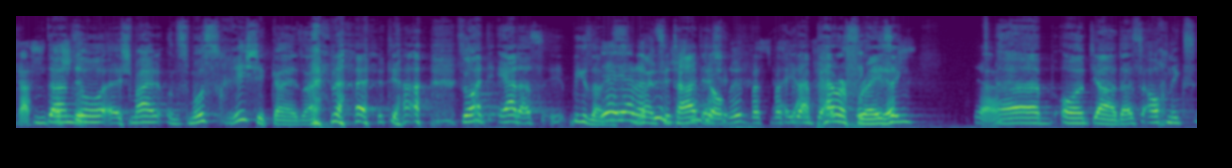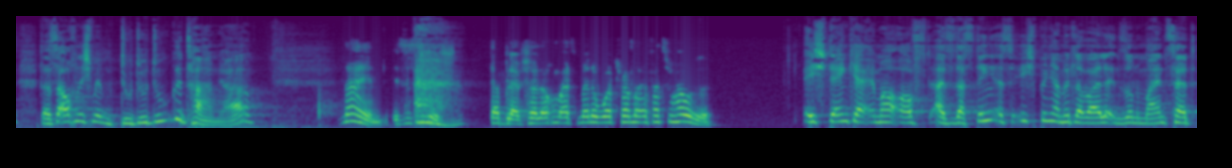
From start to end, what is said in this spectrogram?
Krass, Und dann so, ich meine, und es muss richtig geil sein halt, ja. So hat er das, wie gesagt, Ja, das ist ja, nur ein natürlich, Zitat, stimmt ja auch, ne? Was- was alles paraphrasing. Ja. Äh, und ja, da ist auch nix, das ist auch nicht mit dem Du-Du-Du getan, ja. Nein, ist es Ah. nicht. Da bleibst du halt auch als Manowar-Drummer einfach zu Hause. Ich denke ja immer oft, also das Ding ist, ich bin ja mittlerweile in so einem Mindset,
